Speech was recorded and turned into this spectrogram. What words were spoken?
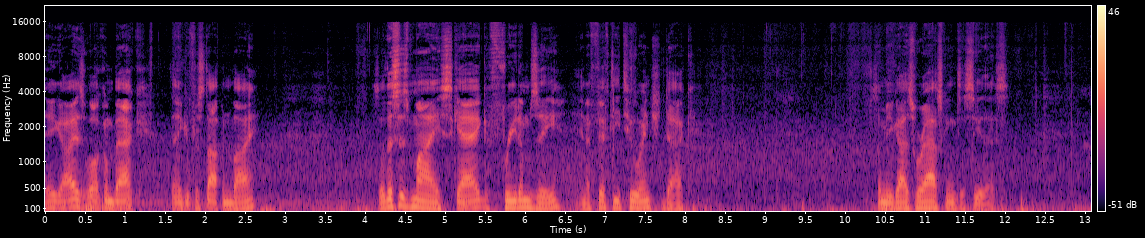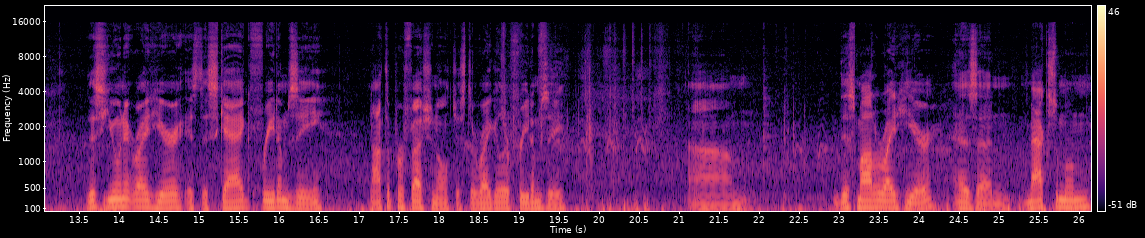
Hey guys, welcome back. Thank you for stopping by. So this is my Scag Freedom Z in a 52 inch deck. Some of you guys were asking to see this. This unit right here is the Scag Freedom Z, not the professional, just the regular Freedom Z. Um, this model right here has a maximum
